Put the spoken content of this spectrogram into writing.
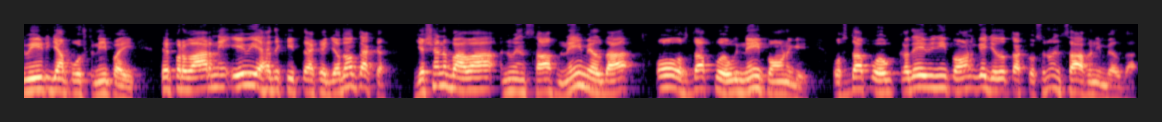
ਟਵੀਟ ਜਾਂ ਪੋਸਟ ਨਹੀਂ ਪਾਈ ਤੇ ਪਰਿਵਾਰ ਨੇ ਇਹ ਵੀ ਅਹਿਦ ਕੀਤਾ ਕਿ ਜਦੋਂ ਤੱਕ ਜਸ਼ਨ ਬਾਵਾ ਨੂੰ ਇਨਸਾਫ ਨਹੀਂ ਮਿਲਦਾ, ਉਹ ਉਸ ਦਾ ਭੋਗ ਨਹੀਂ ਪਾਉਣਗੇ। ਉਸ ਦਾ ਭੋਗ ਕਦੇ ਵੀ ਨਹੀਂ ਪਾਉਣਗੇ ਜਦੋਂ ਤੱਕ ਉਸ ਨੂੰ ਇਨਸਾਫ ਨਹੀਂ ਮਿਲਦਾ।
